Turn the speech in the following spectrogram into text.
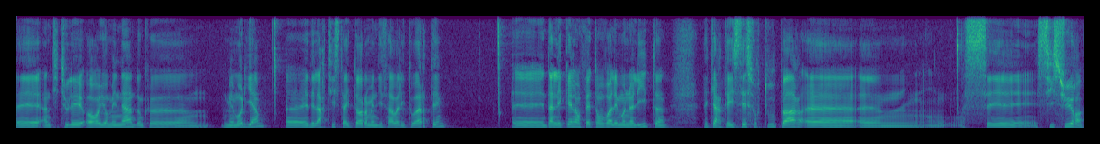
intitulé Oroyo Mena, donc euh, Memoria, euh, et de l'artiste Aitor Mendizábal Ituarte, dans lesquels en fait on voit les monolithes caractérisés surtout par euh, ces scissures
